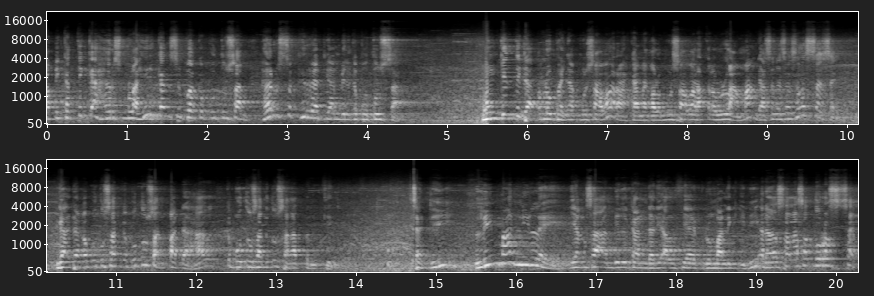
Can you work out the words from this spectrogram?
Tapi ketika harus melahirkan sebuah keputusan, harus segera diambil keputusan Mungkin tidak perlu banyak musyawarah karena kalau musyawarah terlalu lama nggak selesai-selesai, nggak ada keputusan-keputusan. Padahal keputusan itu sangat penting. Jadi lima nilai yang saya ambilkan dari Alfia Ibnu Malik ini adalah salah satu resep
